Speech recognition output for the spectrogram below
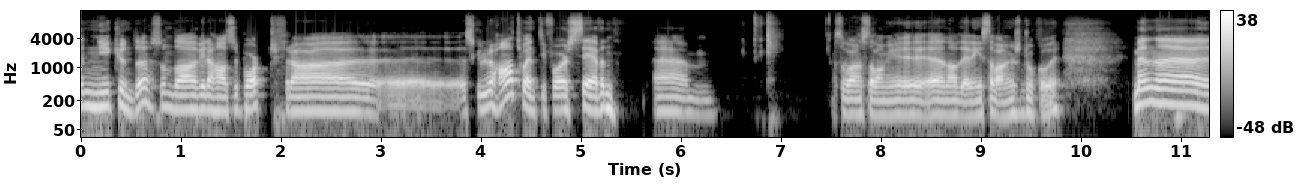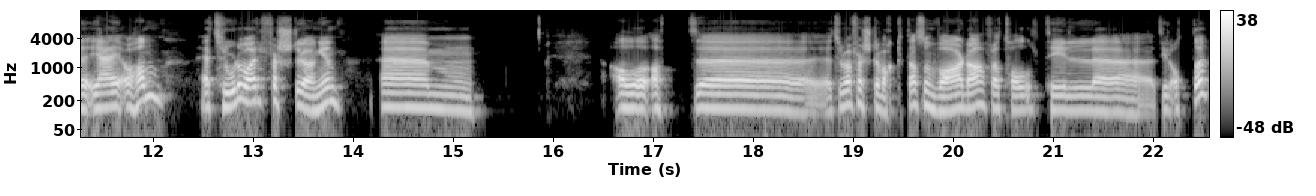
en ny kunde som da ville ha support fra eh, Skulle ha 24-7. Um, så var det en, en avdeling i Stavanger som tok over. Men uh, jeg og han, jeg tror det var første gangen um, at Jeg tror det var første vakta som var da, fra tolv til, uh, til åtte.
